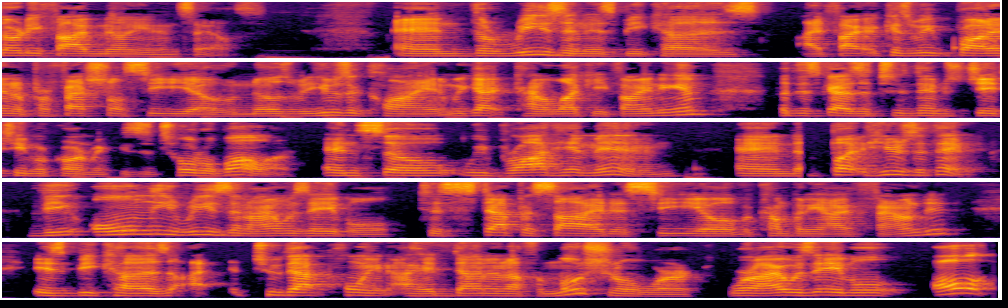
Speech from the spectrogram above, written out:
35 million in sales. And the reason is because I fired because we brought in a professional CEO who knows what he was a client. We got kind of lucky finding him, but this guy's a, his name is JT McCormick. He's a total baller. And so we brought him in. And, but here's the thing the only reason I was able to step aside as CEO of a company I founded is because I, to that point, I had done enough emotional work where I was able, all,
